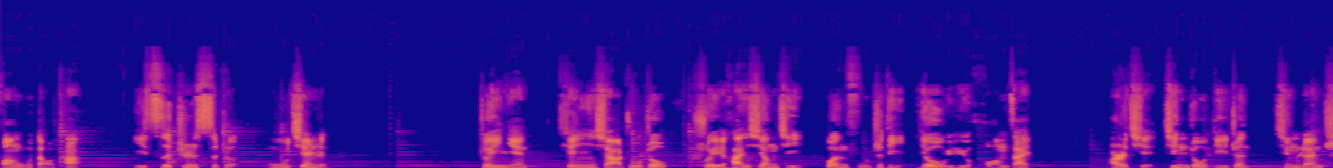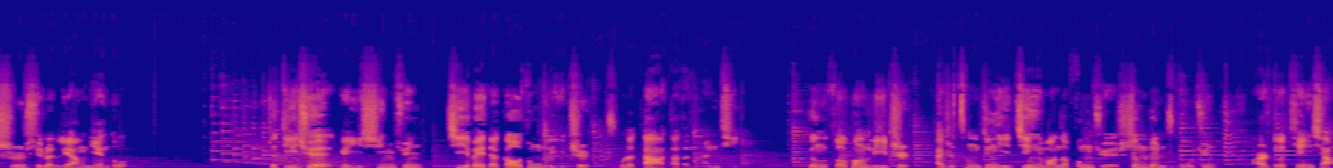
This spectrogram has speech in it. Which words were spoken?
房屋倒塌，一次致死者五千人。这一年，天下诸州水旱相继，官府之地又遇蝗灾，而且晋州地震竟然持续了两年多。这的确给以新君继位的高宗李治出了大大的难题。更何况李治还是曾经以晋王的封爵升任储君而得天下。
